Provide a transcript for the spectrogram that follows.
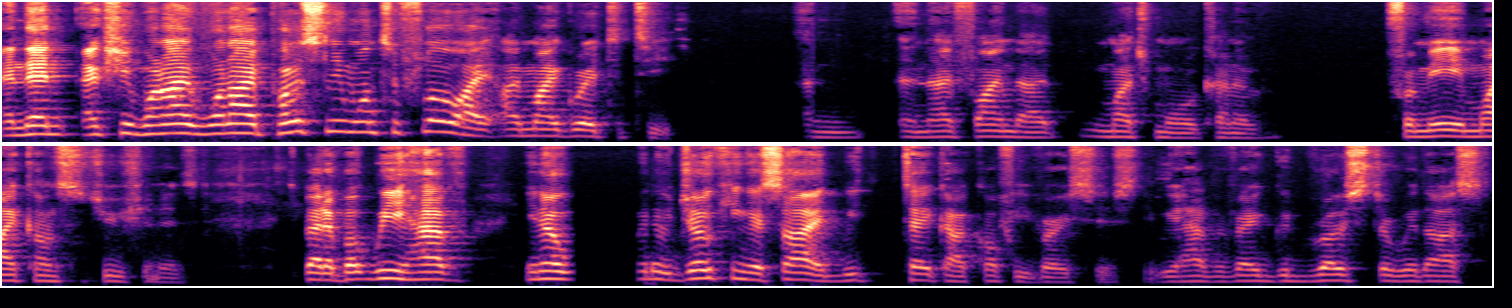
and then actually when i when i personally want to flow i, I migrate to tea and and i find that much more kind of for me my constitution is it's better. But we have you know you know joking aside we take our coffee very seriously. We have a very good roaster with us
